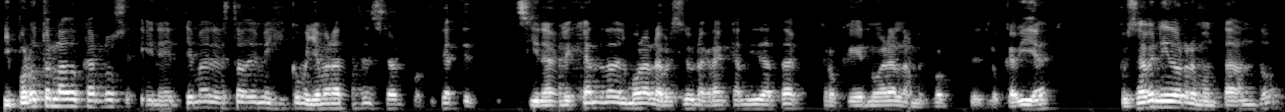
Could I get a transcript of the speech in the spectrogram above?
Y por otro lado, Carlos, en el tema del Estado de México me llama la atención, porque fíjate, sin Alejandra del Moral haber sido una gran candidata, creo que no era la mejor de lo que había, pues ha venido remontando.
